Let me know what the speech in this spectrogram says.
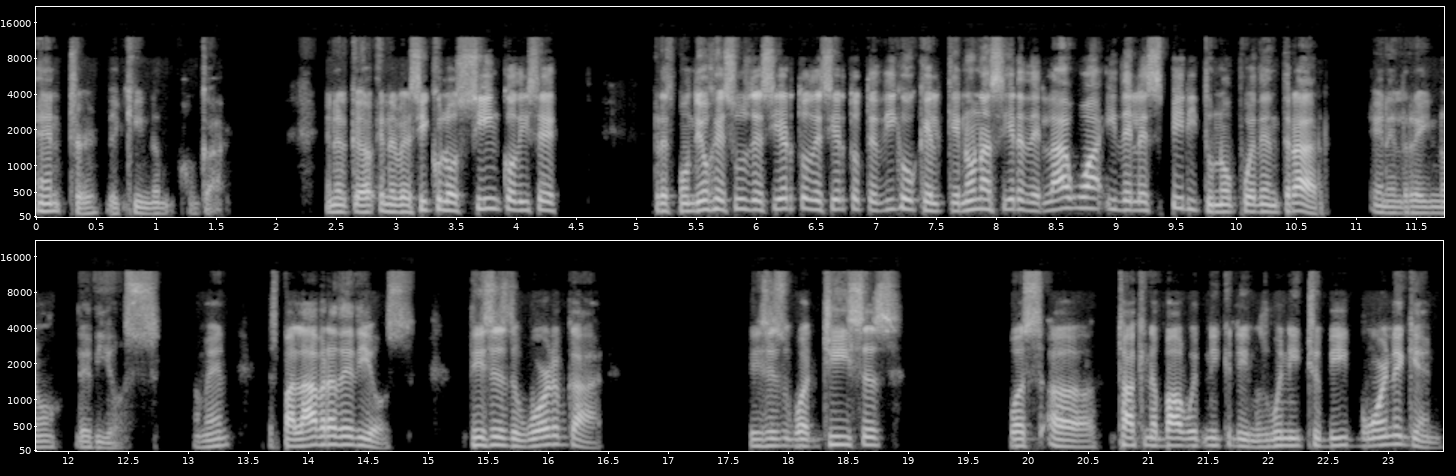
enter the kingdom of God. En el, en el versículo 5 dice, Respondió Jesús, de cierto, de cierto te digo que el que no naciere del agua y del Espíritu no puede entrar en el reino de Dios. Amén. Es palabra de Dios. This is the word of God. This is what Jesus was uh, talking about with Nicodemus. We need to be born again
